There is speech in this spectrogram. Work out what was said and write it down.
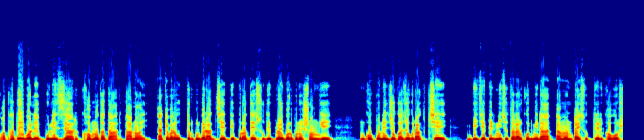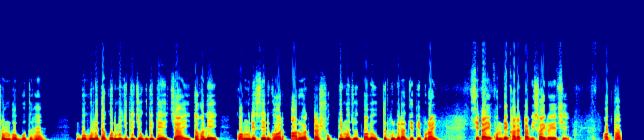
কথাতেই বলে, পুলিশ যার ক্ষমতা তার, তা নয়। একেবারে উত্তর পূর্বে রাজ্যে ত্রিপুরাতে সুদীপ রায় বর্মনের সঙ্গে গোপনে যোগাযোগ রাখছে বিজেপির নিচুতলার কর্মীরা। এমনটাই সূত্রের খবর সম্ভবত। হ্যাঁ বহু নেতাকর্মী যদি যোগ দিতে চায়, তাহলে কংগ্রেসের ঘর আরও একটা শক্তি মজবুত পাবে উত্তর পূর্বে রাজ্যে ত্রিপুরায়। সেটা এখন দেখার একটা বিষয় রয়েছে। অর্থাৎ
